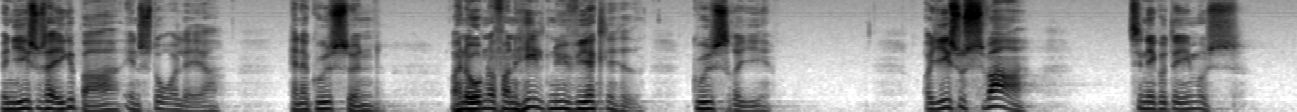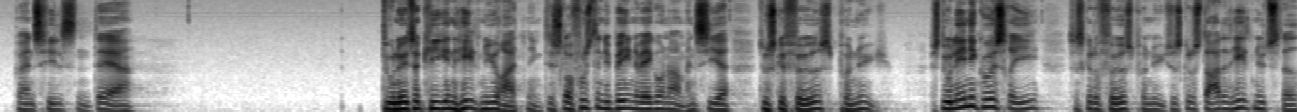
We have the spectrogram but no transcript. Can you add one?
Men Jesus er ikke bare en stor lærer. Han er Guds søn, og han åbner for en helt ny virkelighed, Guds rige. Og Jesus svar til Nikodemus på hans hilsen, det er, du er nødt til at kigge i en helt ny retning. Det slår fuldstændig benene væk under ham. Han siger, du skal fødes på ny. Hvis du er alene i Guds rige, så skal du fødes på ny. Så skal du starte et helt nyt sted.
